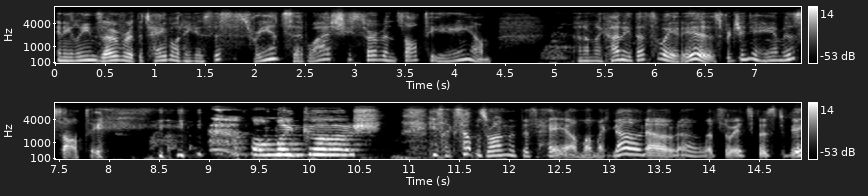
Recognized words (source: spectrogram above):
and he leans over at the table and he goes, This is rancid. Why is she serving salty ham? And I'm like, honey, that's the way it is. Virginia ham is salty. Oh my gosh. He's like, something's wrong with this ham. I'm like, no, no, no, that's the way it's supposed to be.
